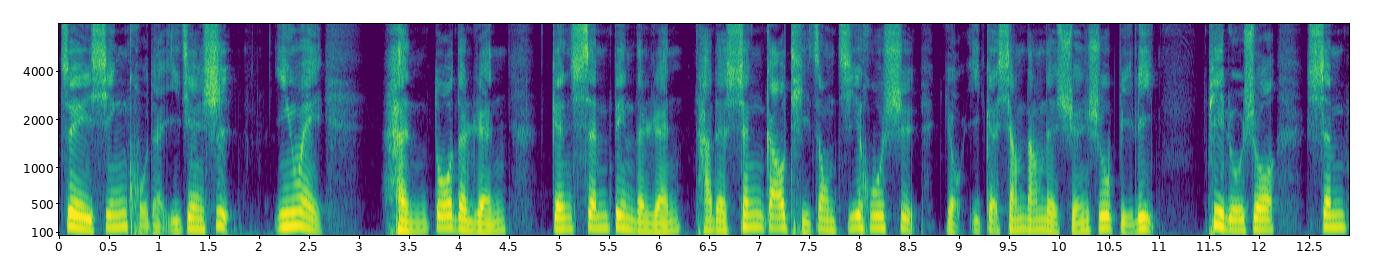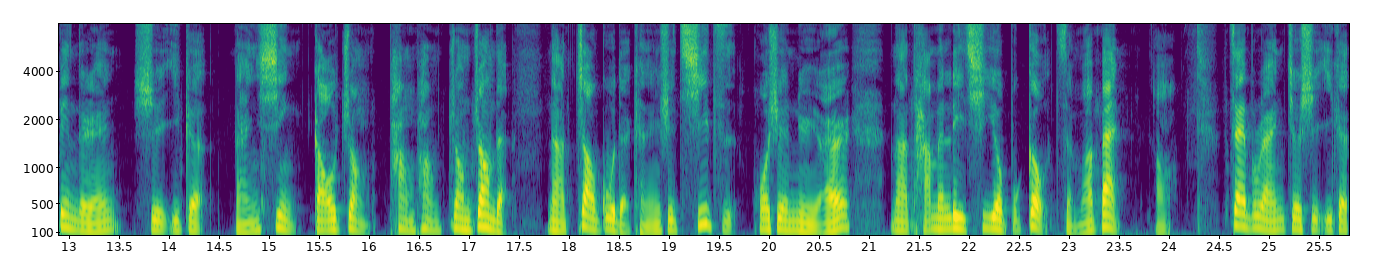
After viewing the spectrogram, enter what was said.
最辛苦的一件事，因为很多的人跟生病的人，他的身高体重几乎是有一个相当的悬殊比例。譬如说，生病的人是一个男性，高壮、胖胖、壮壮的，那照顾的可能是妻子或是女儿，那他们力气又不够，怎么办？哦，再不然就是一个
